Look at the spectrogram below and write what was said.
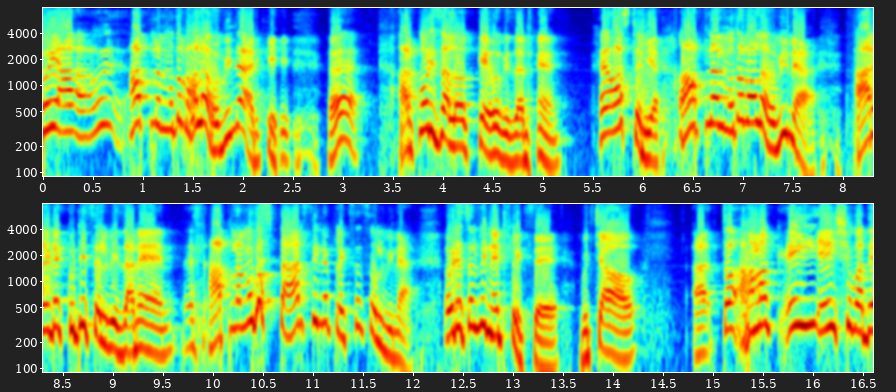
ওই আপনার মতো ভালো হবি না আর কি? হ্যাঁ? আর পরিচালক কে হবি জানেন? হ্যাঁ অস্ট্রেলিয়া আপনার মতো ভালো হবি না। আর এটা কুটি চলবি, জানেন? আপনার মতো স্টার সিনেপ্লেক্সে চলবি না। চলবি নেটফ্লিক্সে তো আমাকে এই এই সুবাদে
